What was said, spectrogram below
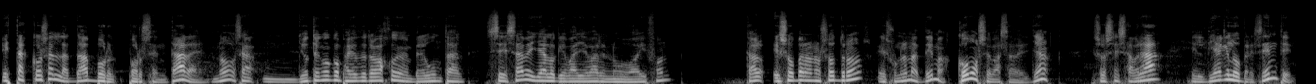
estas cosas las da por, sentadas, ¿no? O sea, mm, yo tengo compañeros de trabajo que me preguntan, ¿se sabe ya lo que va a llevar el nuevo iPhone? Claro, eso para nosotros es un anatema. ¿Cómo se va a saber ya? Eso se sabrá el día que lo presenten.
